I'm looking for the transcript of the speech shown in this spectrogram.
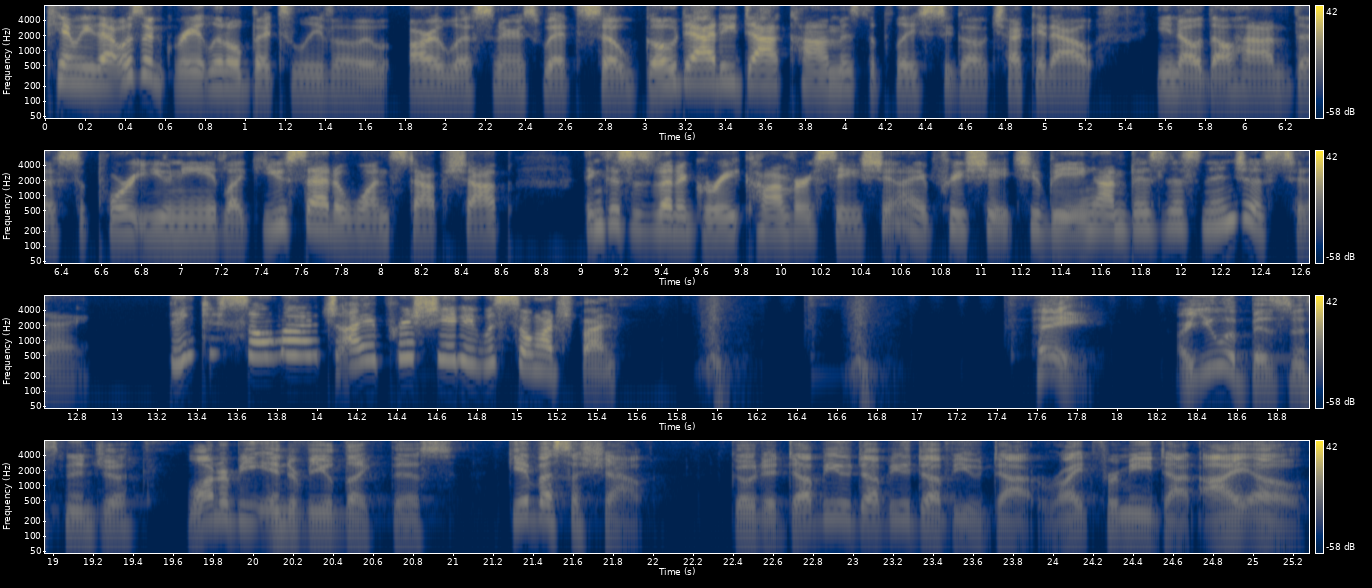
Cammy, that was a great little bit to leave our listeners with. So GoDaddy.com is the place to go. Check it out. You know, they'll have the support you need. Like you said, a one stop shop. I think this has been a great conversation. I appreciate you being on Business Ninjas today. Thank you so much. I appreciate it. It was so much fun. Hey, are you a business ninja? Want to be interviewed like this? Give us a shout. Go to www.writeforme.io,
